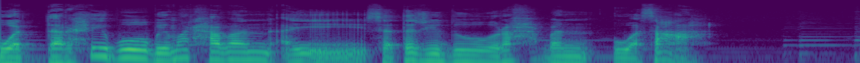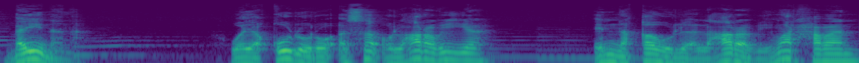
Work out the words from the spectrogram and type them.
والترحيب بمرحبا أي ستجد رحبا وسعة بيننا. ويقول رؤساء العربية إن قول العرب مرحبا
